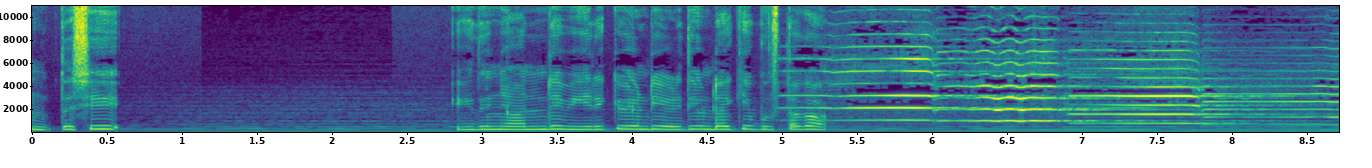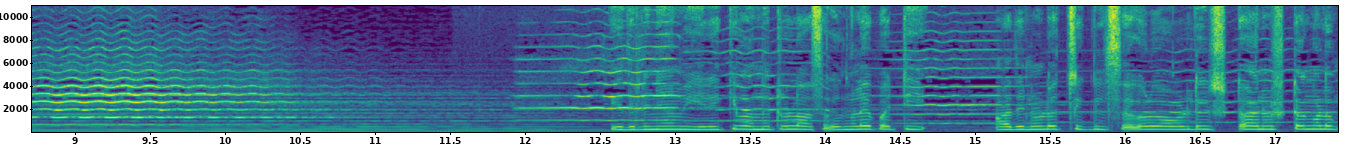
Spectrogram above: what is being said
മുത്തശ്ശി ഇത് ഞാൻ എന്റെ വീരയ്ക്ക് വേണ്ടി എഴുതിയുണ്ടാക്കിയ പുസ്തകമാണ് ഇതിൽ ഞാൻ വീരയ്ക്ക് വന്നിട്ടുള്ള അസുഖങ്ങളെപ്പറ്റി അതിനുള്ള ചികിത്സകളും അവളുടെ ഇഷ്ടാനിഷ്ടങ്ങളും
